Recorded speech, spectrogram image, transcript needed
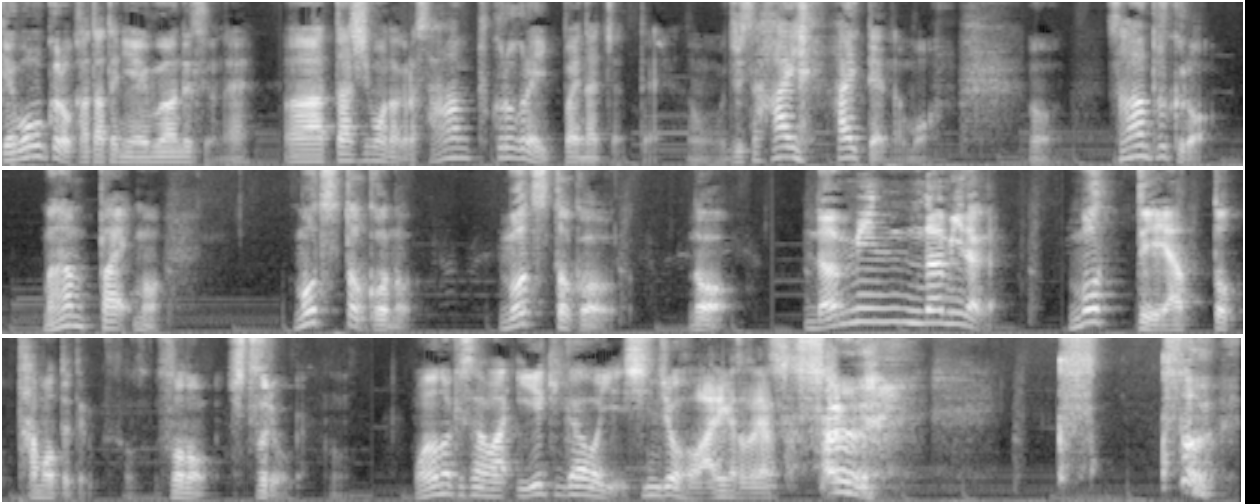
ゲボ袋片手に M1 ですよね。あ私もだから3袋ぐらいいっぱいになっちゃって。うん、実際入、入ってんの、もう。うん。3袋。満杯。もう、持つとこの、持つとこの、なみなみながら、持ってやっと保ててる。その質量が。もののけさんは胃液が多い。新情報ありがとうございます。くそくそくそ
